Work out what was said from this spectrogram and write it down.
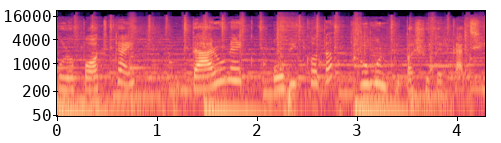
পুরো পথটাই দারুণ এক অভিজ্ঞতা ভ্রমণ পিপাসুদের কাছে।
